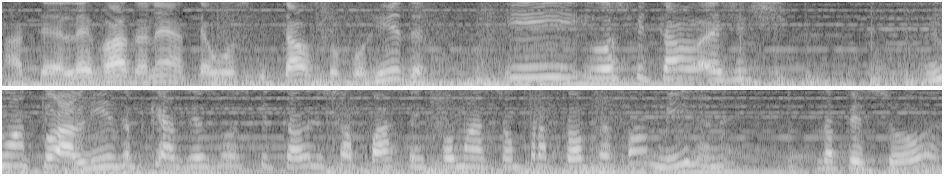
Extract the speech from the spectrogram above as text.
até, levada né, até o hospital, socorrida, e o hospital a gente não atualiza porque às vezes o hospital ele só passa a informação para a própria família, né, da pessoa.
